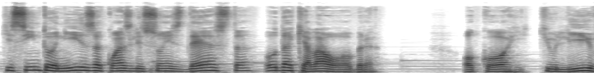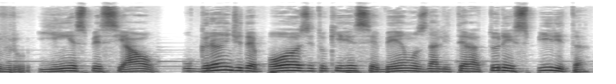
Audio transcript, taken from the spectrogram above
que sintoniza com as lições desta ou daquela obra. Ocorre que o livro, e em especial o grande depósito que recebemos na literatura espírita,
